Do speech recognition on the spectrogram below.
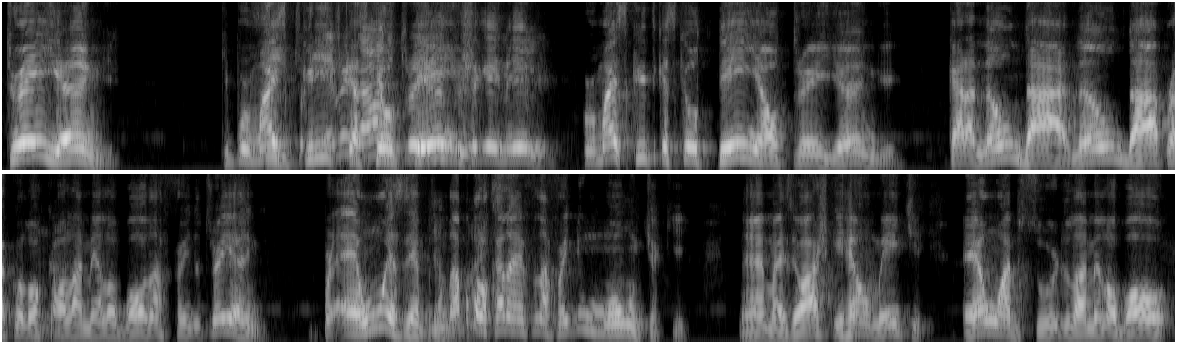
Trey Young que por mais Sim, é críticas é verdade, que eu tenho, eu cheguei nele. Por mais críticas que eu tenha ao Trey Young, cara, não dá, não dá para colocar hum. o Lamelo Ball na frente do Trey Young. É um exemplo, não dá para colocar na, na frente de um monte aqui, né? Mas eu acho que realmente é um absurdo o Lamelo Ball.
